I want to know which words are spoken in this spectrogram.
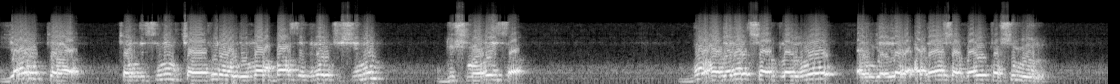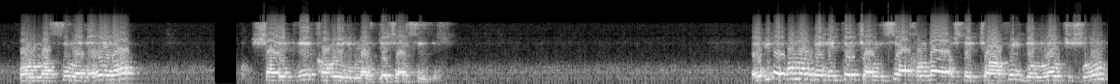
yahut da kendisinin kafir olduğundan bahsedilen kişinin düşmanıysa bu adalet şartlarını engeller, adalet şartlarını taşımıyor olması nedeniyle şahitliği kabul edilmez, geçersizdir. E bir de bununla birlikte kendisi hakkında işte kafir denilen kişinin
